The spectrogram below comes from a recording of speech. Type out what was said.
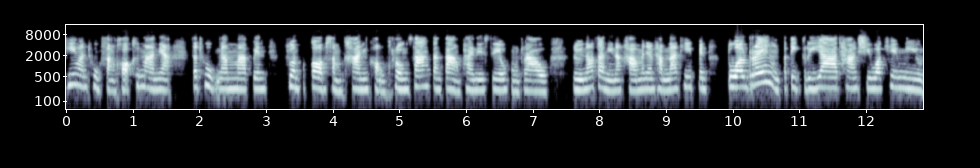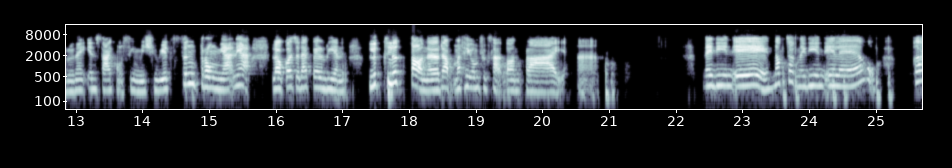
ที่มันถูกสังเคราะห์ขึ้นมาเนี่ยจะถูกนำมาเป็นส่วนประกอบสำคัญของโครงสร้างต่างๆ ภายในเซลล์ของเรา หรือนอกจากนี้นะคะ มันยังทำหน้าที่เป็นตัวเร่งปฏิกิริยาทางชีวเคมี หรือในเอนไซม์ของสิ่งมีชีวิต ซึ่งตรงเนี้ยเนี่ยเราก็จะได้ไปเรียนลึกๆต่อในระดับมัธยมศึกษาตอนปลายอ่าใน DNA นอกจากใน DNA แล้ว ก็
